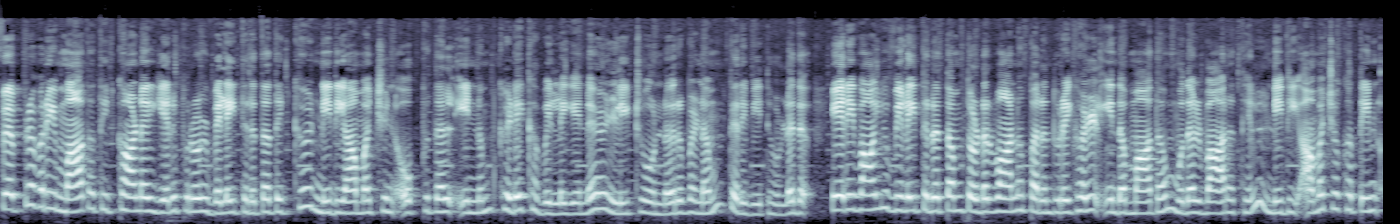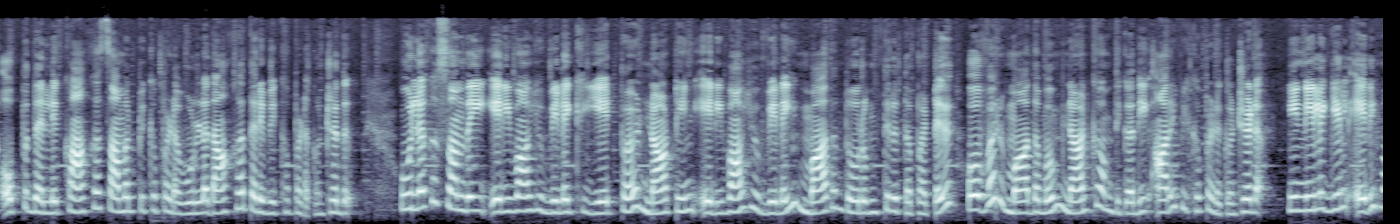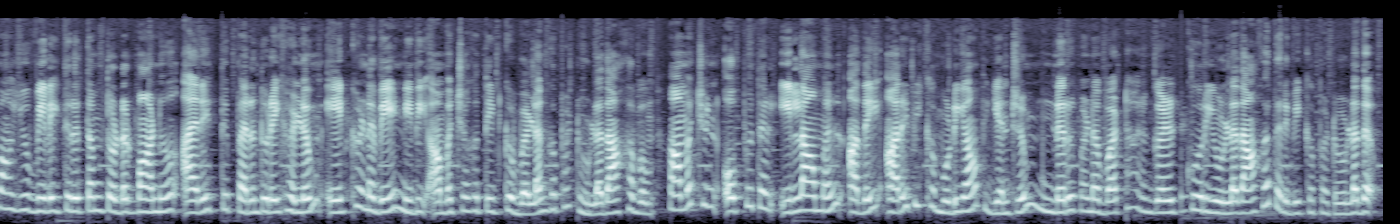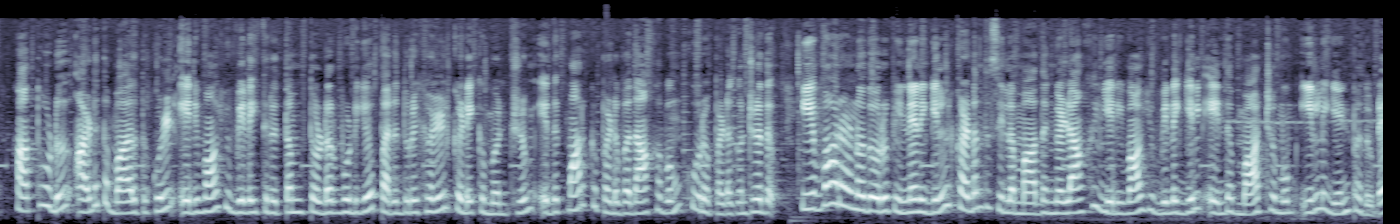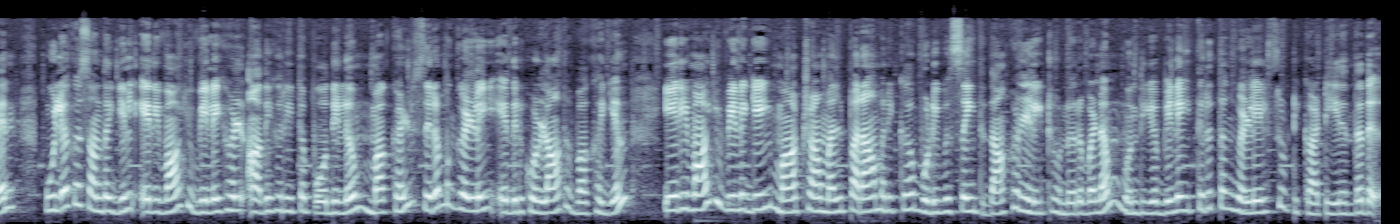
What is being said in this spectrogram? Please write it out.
பிப்ரவரி மாதத்திற்கான எரிபொருள் விலை திருத்தத்திற்கு நிதி அமைச்சின் ஒப்புதல் இன்னும் கிடைக்கவில்லை என லிட்ரோ நிறுவனம் தெரிவித்துள்ளது. எரிவாயு விலை திருத்தம் தொடர்பான பரிந்துரைகள் இந்த மாதம் முதல் வாரத்தில் நிதி அமைச்சகத்தின் ஒப்புதலுக்காக சமர்ப்பிக்கப்பட உள்ளதாக தெரிவிக்கப்படுகின்றது. உலக சந்தை எரிவாயு விலைக்கு ஏற்ப நாட்டின் எரிவாயு விலை மாதந்தோறும் திருத்தப்பட்டு ஒவ்வொரு மாதமும் நான்காம் திகதி அறிவிக்கப்படுகின்றன. இந்நிலையில் எரிவாயு விலை திருத்தம் தொடர்பான அனைத்து பரிந்துரைகளும் ஏற்கனவே நிதி அமைச்சகத்திற்கு வழங்கப்பட்டுள்ளதாகவும் அமைச்சின் ஒப்புதல் இல்லாமல் அதை அறிவிக்க முடியாது என்றும் நிறுவன வட்டாரங்கள் கூறியுள்ளதாக தெரிவிக்கப்பட்டுள்ளது. அத்தோடு அடுத்த வாரத்துக்குள் எரிவாயு விலை திருத்தம் தொடர்புடைய பரிந்துரைகள் கிடைக்கும் என்றும் எதிர்பார்க்கப்படுவதாகவும் கூறப்படுகின்றது. இவ்வாறானதொரு பின்னணியில் கடந்த சில மாதங்களாக எரிவாயு விலையில் எந்த மாற்றமும் இல்லை என்பதுடன் உலக சந்தையில் எரிவாயு விலைகள் அதிகரித்த போதிலும் மக்கள் சிரமங்களை எதிர்கொள்ளாத வகையில் எரிவாயு விலையை மாற்றாமல் பராமரிக்க முடிவு செய்ததாக லீட்டோ நிறுவனம் முந்தைய விலை திருத்தங்களில் சுட்டிக்காட்டியிருந்தது.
